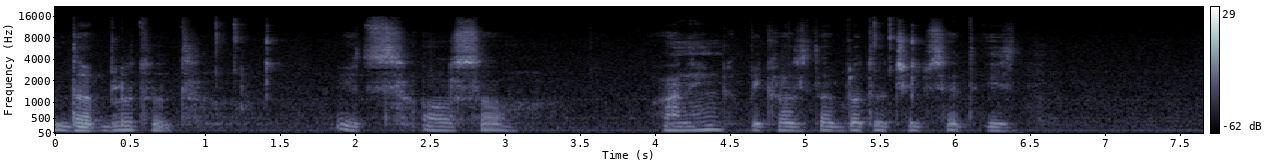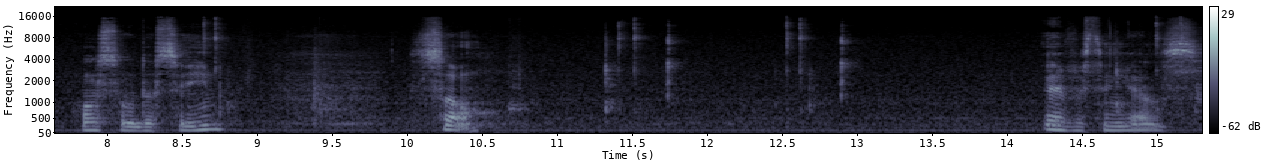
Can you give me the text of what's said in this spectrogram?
The Bluetooth it's also running because the Bluetooth chipset is also the same. So everything else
